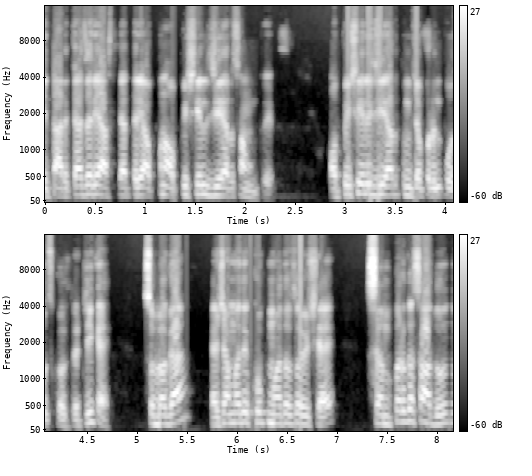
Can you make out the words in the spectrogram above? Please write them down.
ती तारखा जरी असल्या तरी आपण ऑफिशियल जी आर सांगतोय. ऑफिशियल जी आर तुमच्यापर्यंत पोहोच करतोय ठीक आहे? सो बघा त्याच्यामध्ये खूप महत्त्वाचा विषय आहे. संपर्क साधून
